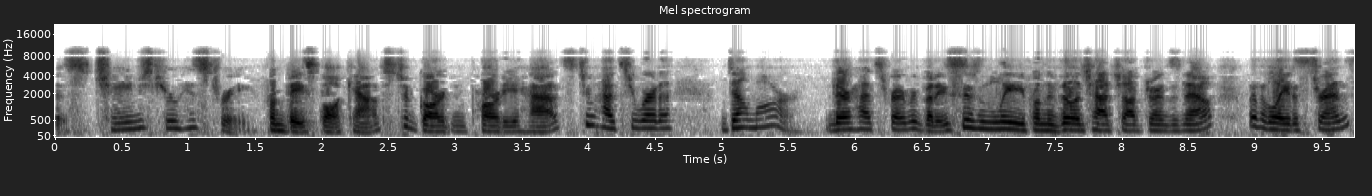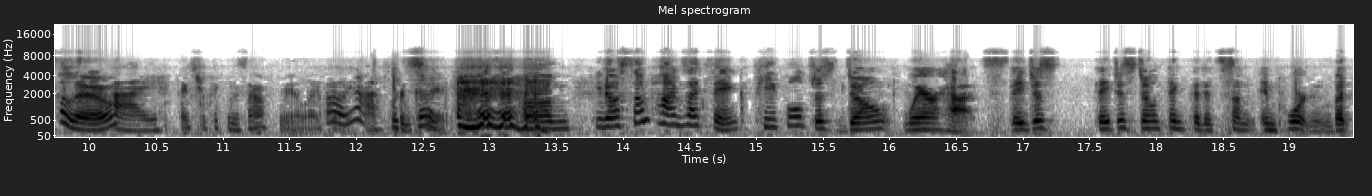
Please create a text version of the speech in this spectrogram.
has changed through history, from baseball caps to garden party hats to hats you wear to Del Mar. They're hats for everybody. Susan Lee from the Village Hat Shop joins us now with the latest trends. Hello. Hi. Thanks for picking this out for me. I like Oh it. yeah, Pretty good. um, you know, sometimes I think people just don't wear hats. They just they just don't think that it's some important. But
